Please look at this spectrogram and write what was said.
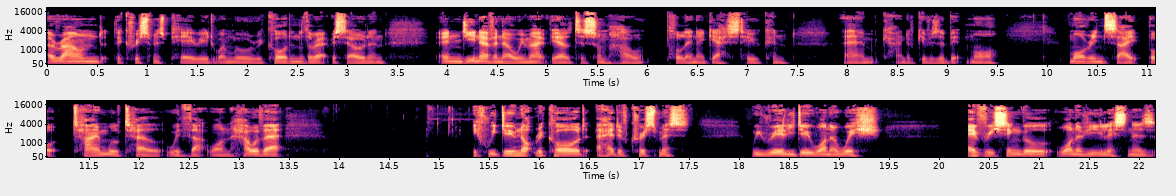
around the Christmas period when we'll record another episode and and you never know we might be able to somehow pull in a guest who can um, kind of give us a bit more more insight, but time will tell with that one. However, if we do not record ahead of Christmas, we really do want to wish every single one of you listeners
